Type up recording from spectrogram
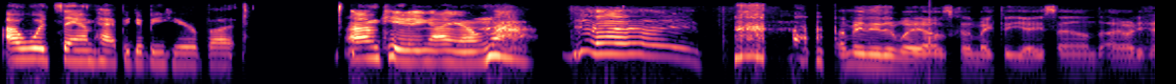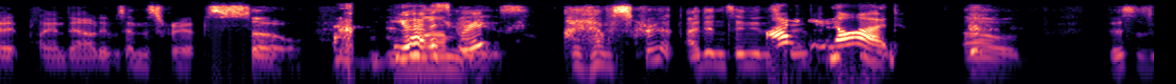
I would say I'm happy to be here, but I'm kidding. I am. Yay! I mean, either way, I was going to make the yay sound. I already had it planned out. It was in the script. So, you have a script? I have a script. I didn't send you the script. I do not. Oh, this is.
